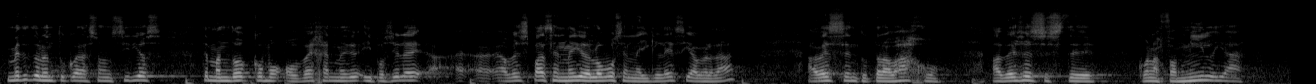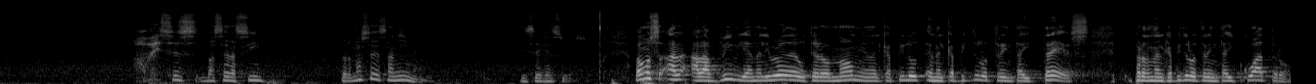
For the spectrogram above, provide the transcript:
Métetelo en tu corazón. Si Dios te mandó como oveja en medio, y posible, a, veces pasa en medio de lobos en la iglesia, ¿verdad? A veces en tu trabajo, a veces este, con la familia. A veces va a ser así, pero no se desanimen, dice Jesús. Vamos a, la Biblia, en el libro de Deuteronomio, en el capítulo, en el capítulo 33, perdón, en el capítulo 34.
